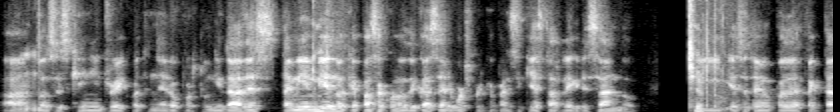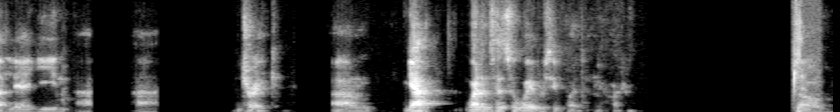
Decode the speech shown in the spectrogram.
ah, entonces Kenny Drake va a tener oportunidades. También viendo qué pasa con lo de Gus Edwards, porque parece que ya está regresando. Cierto. Y eso también puede afectarle allí a Drake. Um, ya, guárdense su waiver si pueden, mejor. So,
